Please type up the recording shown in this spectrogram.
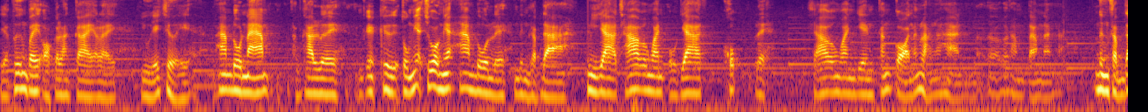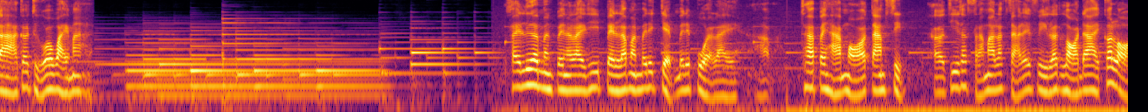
อย่าเพิ่งไปออกกำลังกายอะไร อยู่เฉยๆห้ามโดนน้ำสำคัญเลย คือตรงเนี้ยช่วงเนี้ยห้ามโดนเลยหนึ่งสัปดาห์ มียาเช้ากลางวันโอยาครบเลย เช้ากลางวันเย็นทั้งก่อนทั้งหลังอาหารเราก็ทำตามนั้นนะหนึ่งสัปดาห์ก็ถือว่าไวมากไส้เลื่อนมันเป็นอะไรที่เป็นแล้วมันไม่ได้เจ็บไม่ได้ปวดอะไรครับ ถ้าไปหาหมอตามสิทธิ์ที่รักสามารถรักษาได้ฟรีแล้วรอได้ก็รอ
